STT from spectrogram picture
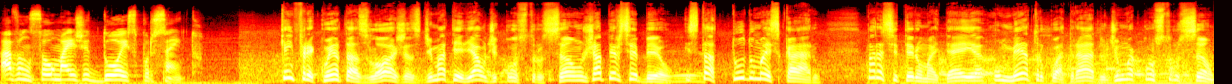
avançou mais de 2%. Quem frequenta as lojas de material de construção já percebeu, está tudo mais caro. Para se ter uma ideia, o um metro quadrado de uma construção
